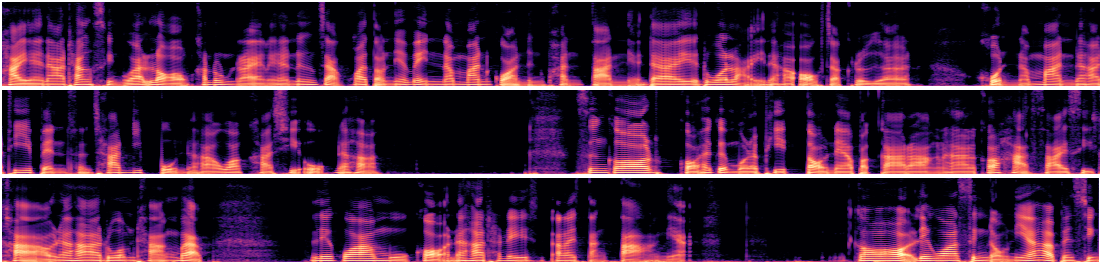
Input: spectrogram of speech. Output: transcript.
ภัยนะทางสิ่งแวดล้อมขั้นรุนแรงเลยนะเนื่องจากว่าตอนนี้เมีน้ำมันกว่า 1,000 ตันเนี่ยได้รั่วไหลนะคะออกจากเรือขนน้ำมันนะคะที่เป็นสัญชาติญี่ปุ่นนะคะวาคาชิโอะนะคะซึ่งก็ก่อให้เกิดมลพิษต่อแนวปะการังนะคะแล้วก็หาดทรายสีขาวนะคะ รวมทั้งแบบเรียกว่าหมู่เกาะนะคะทะเลอะไรต่างๆเนี่ย ก็เรียกว่าสิ่งเหล่านี้ค่ะเป็นสิ่ง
